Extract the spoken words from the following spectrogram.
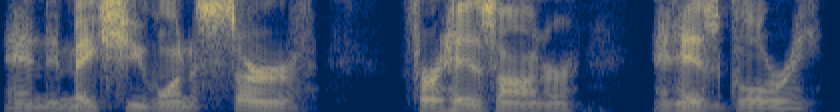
And it makes you want to serve for His honor and His glory,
